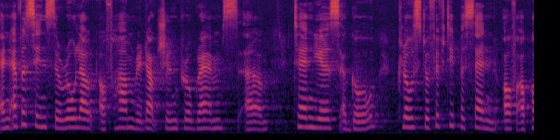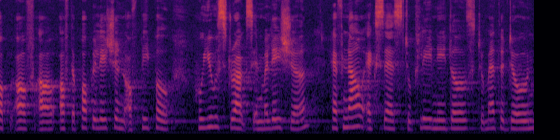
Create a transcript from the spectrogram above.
And ever since the rollout of harm reduction programs um, 10 years ago, close to 50% of, of, our, of the population of people who use drugs in Malaysia have now access to clean needles, to methadone,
